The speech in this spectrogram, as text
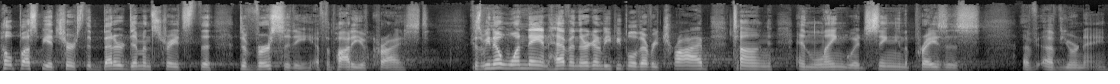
help us be a church that better demonstrates the diversity of the body of Christ. Because we know one day in heaven there are going to be people of every tribe, tongue, and language singing the praises of, of your name.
